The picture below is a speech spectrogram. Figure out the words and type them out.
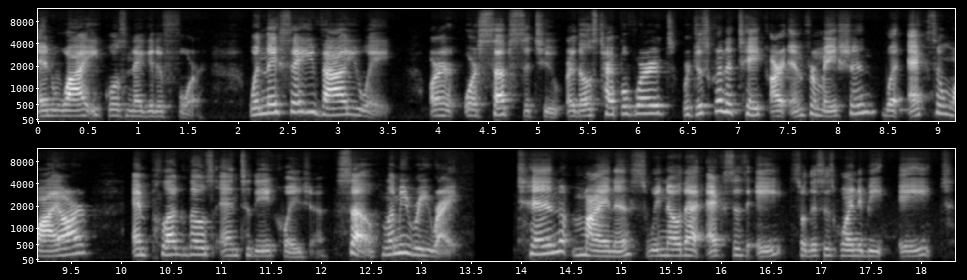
and y equals negative 4. When they say evaluate or, or substitute or those type of words, we're just going to take our information, what x and y are, and plug those into the equation. So let me rewrite. 10 minus, we know that x is 8, so this is going to be 8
